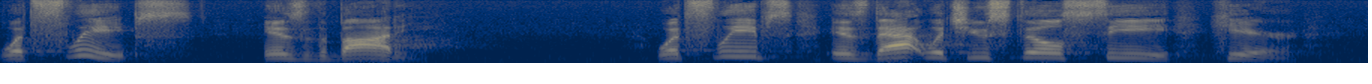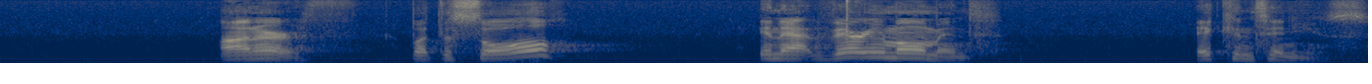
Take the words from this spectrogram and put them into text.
What sleeps is the body. What sleeps is that which you still see here on earth. But the soul, in that very moment, it continues.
